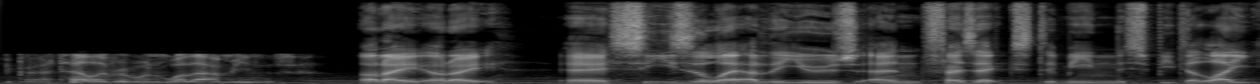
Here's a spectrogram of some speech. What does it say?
You better tell everyone what that means. Alright, alright. Uh, is the letter they use in physics to mean the speed of light.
